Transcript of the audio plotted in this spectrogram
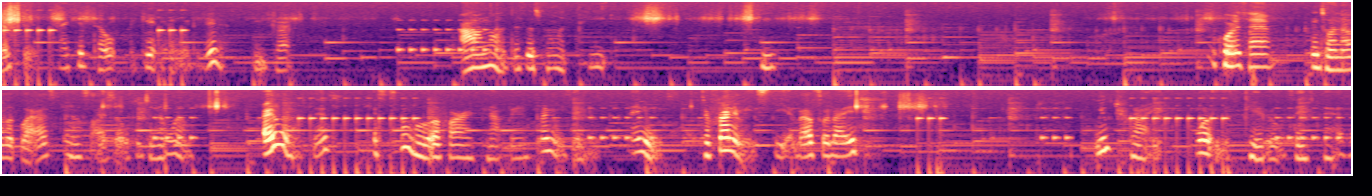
Yes, I could tell. I can't tell what it is. You try. I don't know. This is from a tea. Tea. Pour his half into another glass and slice over to the rim. I don't want this. It's a symbol of our not being frenemies and enemies. To frenemies. Yeah, that's what I. You try it. What is Theodore taste bad?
